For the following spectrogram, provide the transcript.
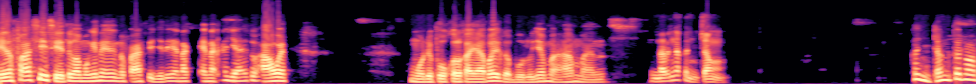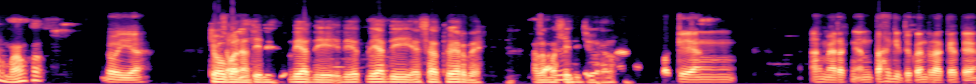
Inovasi sih itu ngomonginnya inovasi. Jadi enak enak aja itu awet. Mau dipukul kayak apa juga bulunya mah aman. Sebenarnya kenceng. Kencang tuh normal kok. Oh iya. Coba Soalnya- nanti deh lihat di, di lihat di S Hardware deh. kalau masih dijual. pakai yang ah mereknya entah gitu kan raket ya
